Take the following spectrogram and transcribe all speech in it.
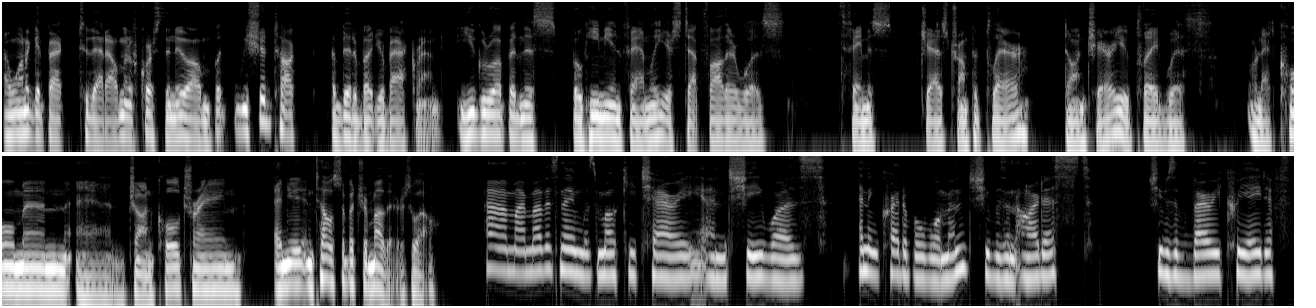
I want to get back to that album and, of course, the new album, but we should talk a bit about your background. You grew up in this bohemian family. Your stepfather was famous jazz trumpet player, Don Cherry, who played with Ornette Coleman and John Coltrane. And, you, and tell us about your mother as well. Uh, my mother's name was Moki Cherry, and she was an incredible woman. She was an artist. She was a very creative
